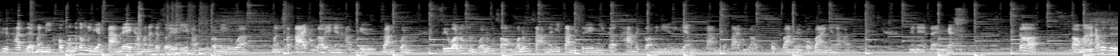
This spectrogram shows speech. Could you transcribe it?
คือถ้าเกิดมันมีครบมันก็ต้องเรียงตามเลขครับ มันน่าจะสวยอยู่ดีครับผมก็ไม่รู้ว่ามันสไตล์ของเราอยังไงนะครับหรือบางคนซื้อวอลลุ่มหนึ่งวอลลุ่มสองวอลลุ่มสามไม่มีตังค์ซื้ออย่างนี้ก็ข้ามไปก่อนอย่างนี้เรียงตามสไตล์ของเราครบบ้างไม่ครบบ้างอย่างนี้แหละครับ ไม่แน่ใจเหมือนกัน ก็ ต่อมานะครับก็คือ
